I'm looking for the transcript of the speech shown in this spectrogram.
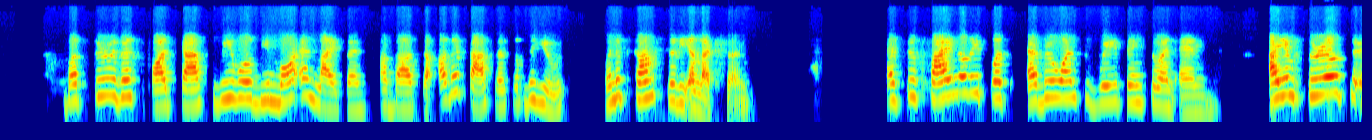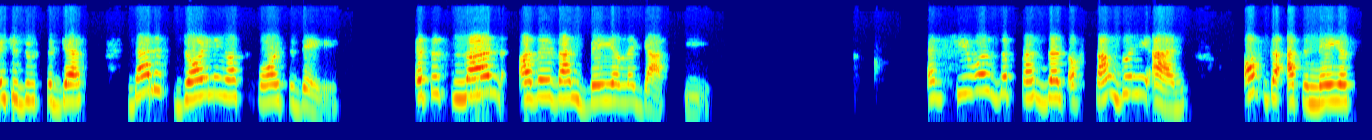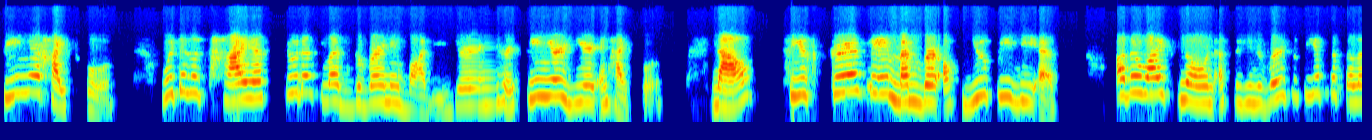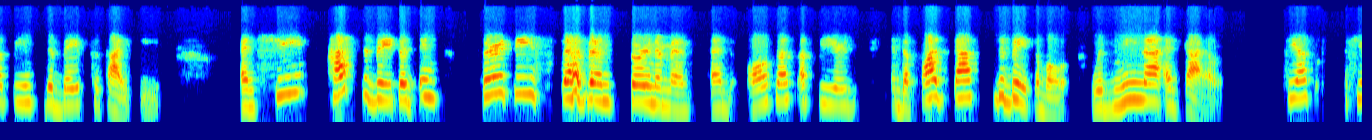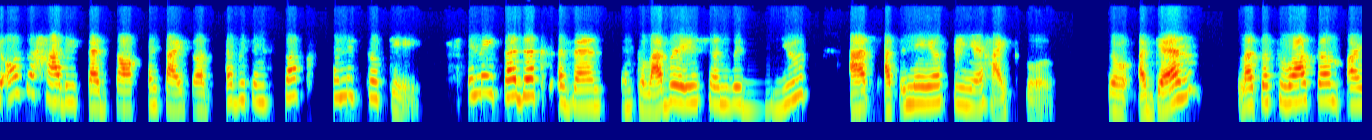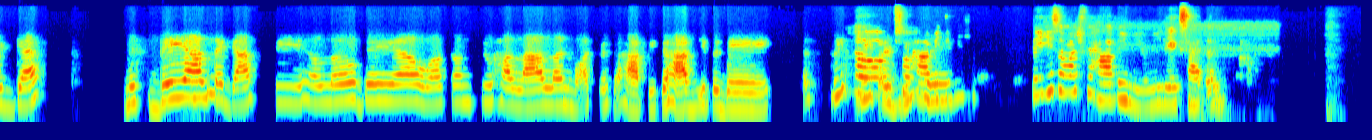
But through this podcast, we will be more enlightened about the other facets of the youth when it comes to the elections. And to finally put everyone's waiting to an end, I am thrilled to introduce the guest that is joining us for today. It is none other than Bea Legaspi. And she was the president of Sanggunian of the Ateneo Senior High School, which is its highest student-led governing body during her senior year in high school. Now, she is currently a member of UPDS, otherwise known as the University of the Philippines Debate Society. And she has debated in 37 tournaments and also has appeared in the podcast Debatable with Nina and Kyle. She, has, she also had a TED Talk entitled Everything Sucks and It's Okay in a TEDx event in collaboration with youth at Ateneo Senior High School. So again, let us welcome our guest, Miss Bea Legaspi. Hello, Bea. Welcome to Halalan Watch. We're so happy to have you today. Please, Hello, I'm so happy to be here. Thank you so much for having me. I'm really excited.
